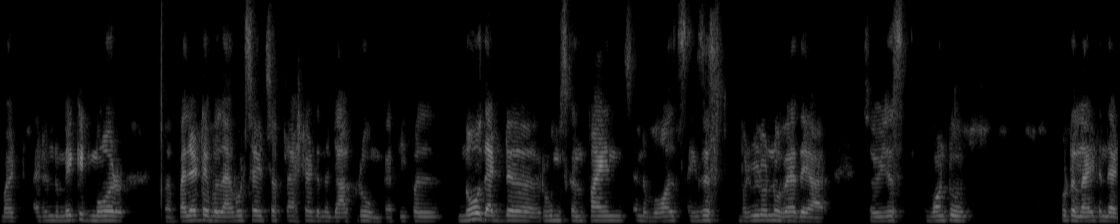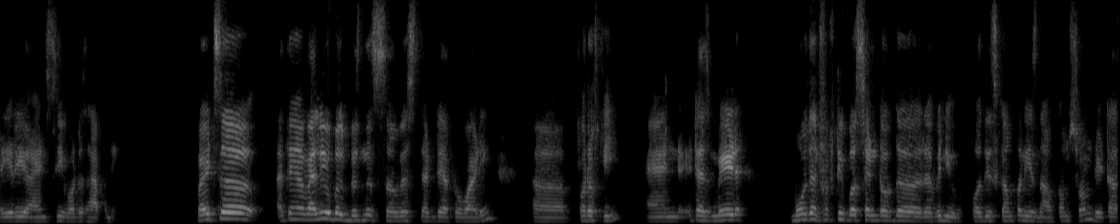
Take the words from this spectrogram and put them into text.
But i don't know make it more uh, palatable i would say it's a flashlight in the dark room where people know that the rooms confines and the walls exist but we don't know where they are. So we just want to put a light in that area and see what is happening. But it's a i think a valuable business service that they are providing uh, for a fee. And it has made more than 50% of the revenue for these companies now comes from data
